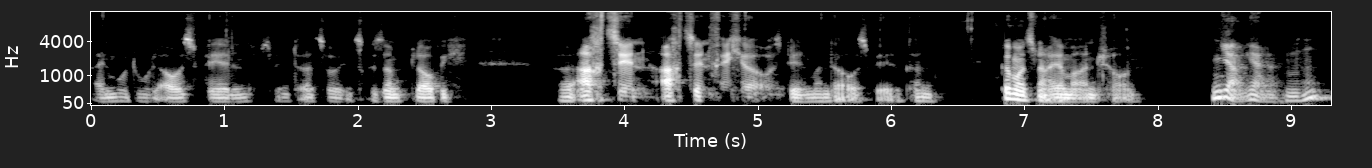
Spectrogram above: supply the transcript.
ein Modul auswählen. Das sind also insgesamt, glaube ich, 18, äh, 18 Fächer, aus denen man da auswählen kann. Können wir uns nachher mal anschauen. Ja, gerne. Mhm.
